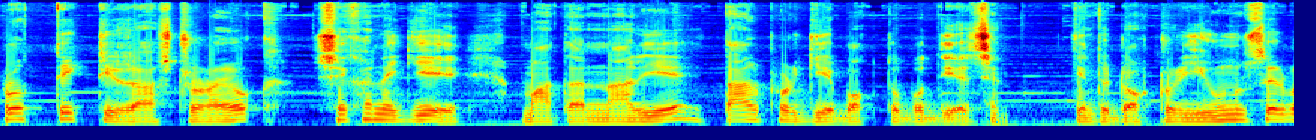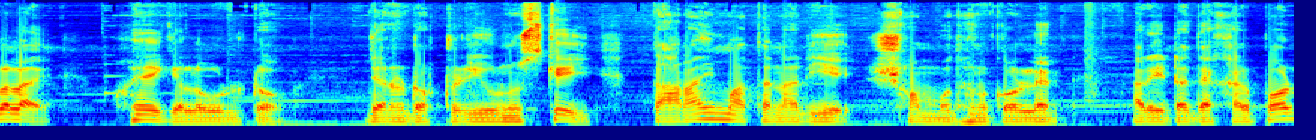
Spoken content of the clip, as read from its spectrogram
প্রত্যেকটি রাষ্ট্রনায়ক সেখানে গিয়ে মাথা নাড়িয়ে তারপর গিয়ে বক্তব্য দিয়েছেন। কিন্তু ডক্টর ইউনুসের বেলায় হয়ে গেল উল্টো, যেন ডক্টর ইউনুসকেই তারাই মাথা নাড়িয়ে সম্বোধন করলেন। আর এটা দেখার পর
